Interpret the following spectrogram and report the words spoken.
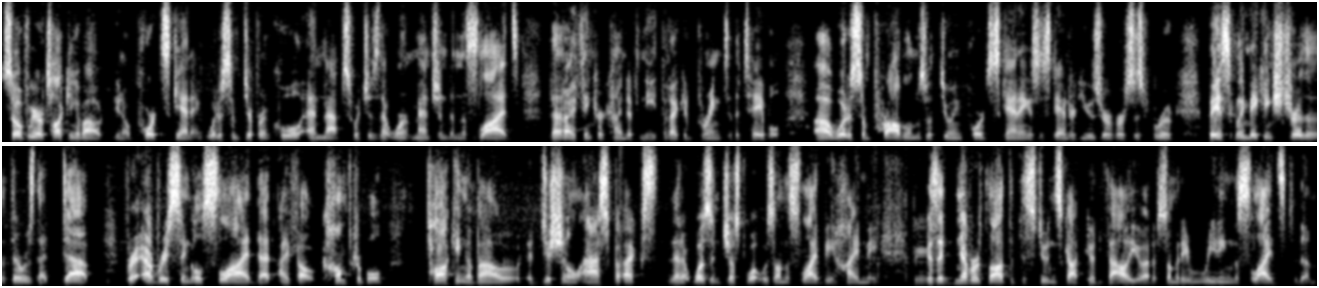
So if we were talking about you know port scanning, what are some different cool Nmap switches that weren't mentioned in the slides that I think are kind of neat that I could bring to the table? Uh, what are some problems with doing port scanning as a standard user versus root? Basically, making sure that there was that depth for every single slide that I felt comfortable talking about additional aspects that it wasn't just what was on the slide behind me because I'd never thought that the students got good value out of somebody reading the slides to them.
